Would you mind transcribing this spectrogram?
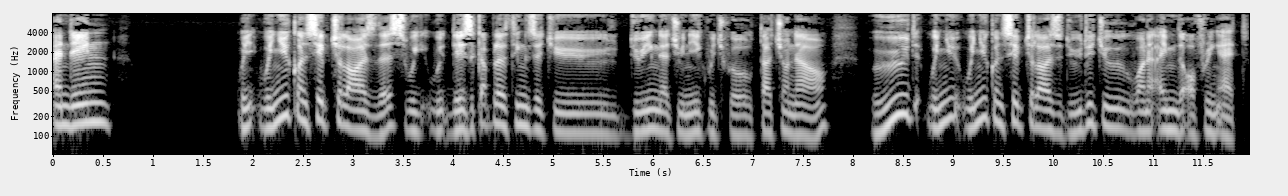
and then we, when you conceptualize this, we, we, there's a couple of things that you're doing that's unique, which we'll touch on now. Who, when you, when you conceptualize it, who did you want to aim the offering at?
